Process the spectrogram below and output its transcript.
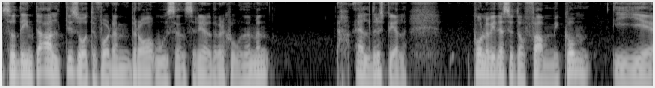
Så det är inte alltid så att du får den bra osensurerade versionen men äldre spel kollar vi dessutom Famicom i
